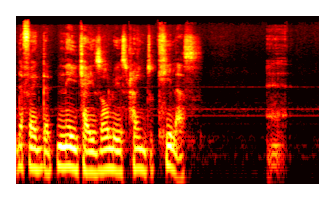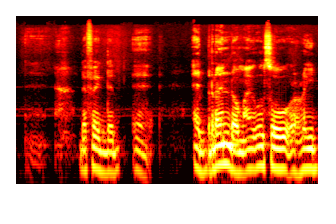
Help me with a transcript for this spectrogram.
the fact that nature is always trying to kill us. Uh, the fact that at random, I also read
